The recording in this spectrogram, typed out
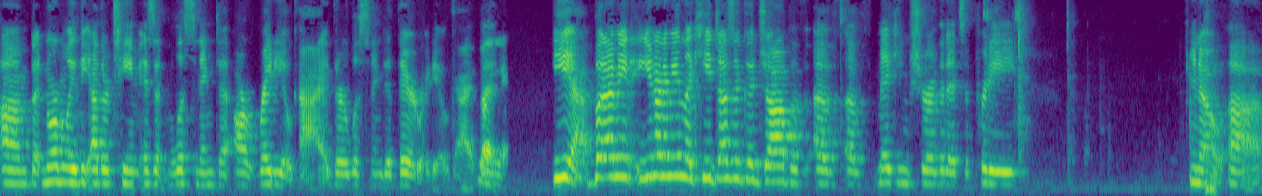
Um, but normally the other team isn't listening to our radio guy; they're listening to their radio guy. But Right. yeah, but I mean, you know what I mean? Like he does a good job of of, of making sure that it's a pretty, you know, uh,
